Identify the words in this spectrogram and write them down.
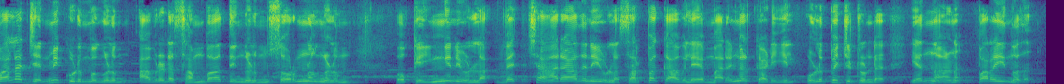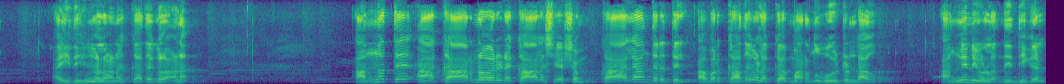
പല ജന്മിക്കുടുംബങ്ങളും അവരുടെ സമ്പാദ്യങ്ങളും സ്വർണങ്ങളും ഒക്കെ ഇങ്ങനെയുള്ള വെച്ച ആരാധനയുള്ള സർപ്പക്കാവിലെ മരങ്ങൾക്കടിയിൽ ഒളിപ്പിച്ചിട്ടുണ്ട് എന്നാണ് പറയുന്നത്. ഐതിഹ്യങ്ങളാണ് കഥകളാണ്. അന്നത്തെ ആ കാരണവരുടെ കാലശേഷം കാലാന്തരത്തിൽ അവർ കഥകളൊക്കെ മറന്നുപോയിട്ടുണ്ടാകും. അങ്ങനെയുള്ള നിധികൾ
